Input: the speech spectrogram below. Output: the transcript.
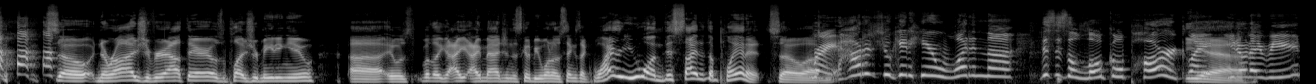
so Niraj, if you're out there, it was a pleasure meeting you. Uh, it was, but like I, I imagine this is gonna be one of those things. Like, why are you on this side of the planet? So um, right. How did you get here? What in the? This is a local park. Like, Yeah. you know what I mean?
